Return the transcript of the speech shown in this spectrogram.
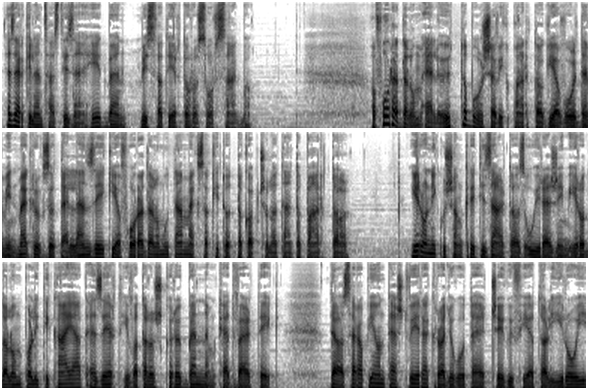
1917-ben visszatért Oroszországba. A forradalom előtt a bolsevik párt tagja volt, de mint megrögzött ellenzéki, a forradalom után megszakította kapcsolatát a párttal. Ironikusan kritizálta az új rezsim irodalompolitikáját, ezért hivatalos körökben nem kedvelték de a Szerapion testvérek ragyogó tehetségű fiatal írói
